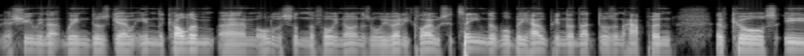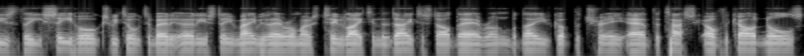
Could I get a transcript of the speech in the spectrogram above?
assuming that win does go in the column, um, all of a sudden the 49ers will be very close. A team that will be hoping that that doesn't happen, of course, is the Seahawks. We talked about it earlier, Steve. Maybe they're almost too late in the day to start their run, but they've got the tree, uh, the task of the Cardinals.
